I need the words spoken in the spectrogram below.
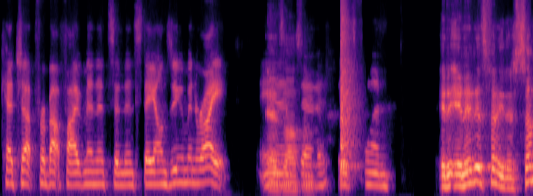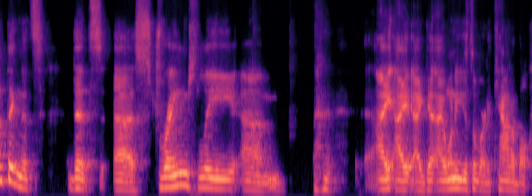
catch up for about five minutes, and then stay on Zoom and write and, awesome. Uh, it's fun. It, and it is funny. There's something that's that's uh, strangely um, I, I, I, I want to use the word accountable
